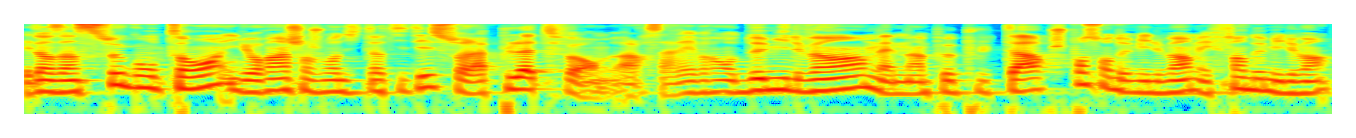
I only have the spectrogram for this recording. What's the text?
Et dans un second temps, il y aura un changement d'identité sur la plateforme. Alors ça arrivera en 2020, même un peu plus tard, je pense en 2020, mais fin 2020.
